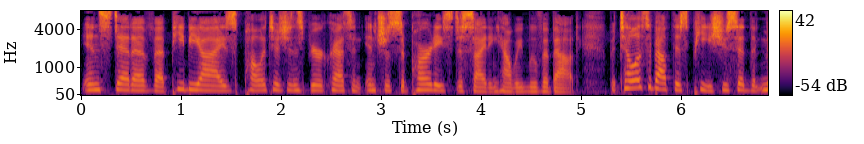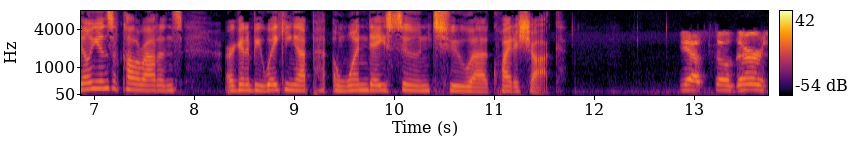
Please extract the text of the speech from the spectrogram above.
instead of uh, PBIs, politicians, bureaucrats, and interested parties deciding how we move about. But tell us about this piece. You said that millions of Coloradans are going to be waking up one day soon to uh, quite a shock. Yeah, so there's,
